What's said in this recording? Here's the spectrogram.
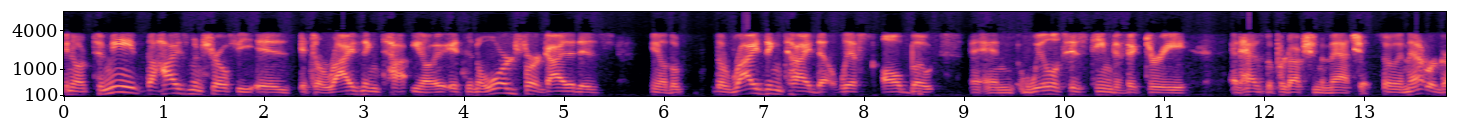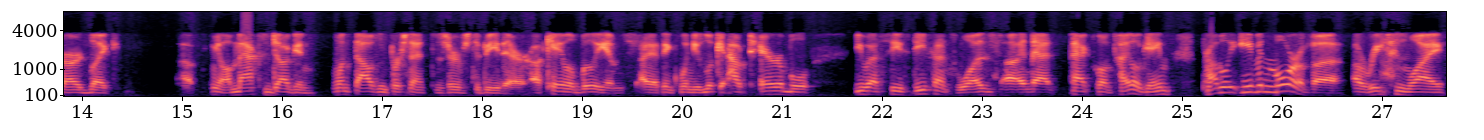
you know, to me, the Heisman Trophy is it's a rising tide. You know, it's an award for a guy that is, you know, the the rising tide that lifts all boats and wills his team to victory and has the production to match it. So in that regard, like, uh, you know, Max Duggan, one thousand percent deserves to be there. Uh, Caleb Williams, I think when you look at how terrible USC's defense was uh, in that Pac-12 title game, probably even more of a, a reason why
